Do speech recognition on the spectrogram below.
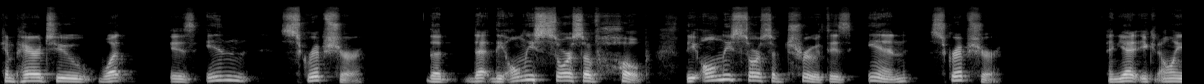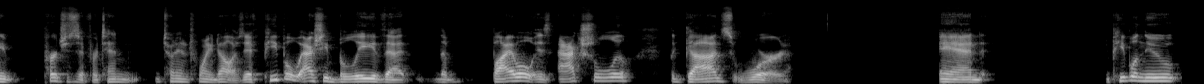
compared to what is in scripture the that the only source of hope, the only source of truth is in scripture. And yet you can only purchase it for 10 20 and 20 dollars. If people actually believe that the Bible is actually the God's word and people knew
